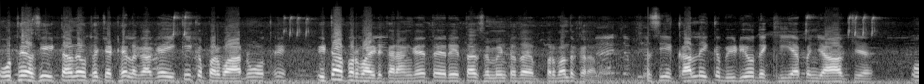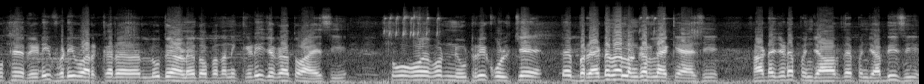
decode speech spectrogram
ਉੱਥੇ ਅਸੀਂ ਇੱਟਾਂ ਦੇ ਉੱਥੇ ਚੱਠੇ ਲਗਾ ਕੇ ਇੱਕ ਇੱਕ ਪਰਿਵਾਰ ਨੂੰ ਉੱਥੇ ਇੱਟਾਂ ਪ੍ਰੋਵਾਈਡ ਕਰਾਂਗੇ ਤੇ ਰੇਤਾ ਸੀਮੈਂਟ ਦਾ ਪ੍ਰਬੰਧ ਕਰਾਂਗੇ। ਅਸੀਂ ਕੱਲ ਇੱਕ ਵੀਡੀਓ ਦੇਖੀ ਹੈ ਪੰਜਾਬ 'ਚ। ਉੱਥੇ ਰੇੜੀ ਫੜੀ ਵਰਕਰ ਲੁਧਿਆਣੇ ਤੋਂ ਪਤਾ ਨਹੀਂ ਕਿਹੜੀ ਜਗ੍ਹਾ ਤੋਂ ਆਏ ਸੀ। ਤੋਂ ਉਹ ਉਹ ਨਿਊਟਰੀ ਕੁਲਚੇ ਤੇ ਬ੍ਰੈਡ ਦਾ ਲੰਗਰ ਲੈ ਕੇ ਆਏ ਸੀ। ਸਾਡੇ ਜਿਹੜੇ ਪੰਜਾਬ ਦੇ ਪੰਜਾਬੀ ਸੀ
